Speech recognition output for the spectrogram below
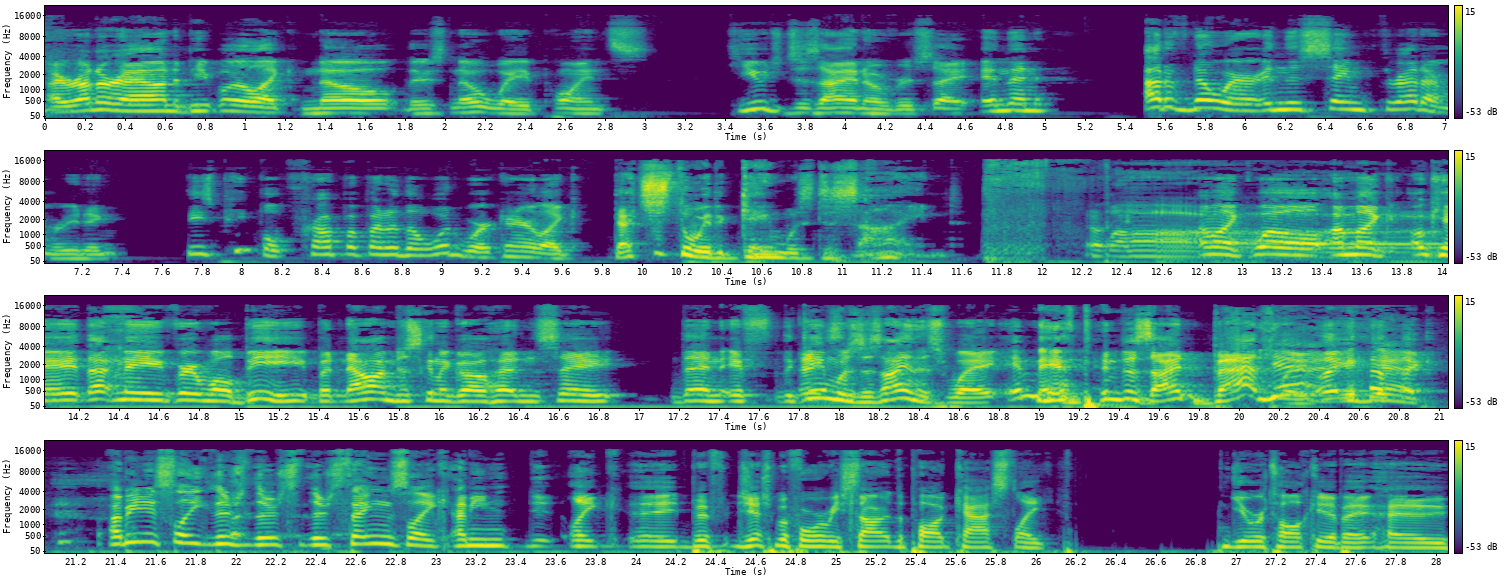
I run around and people are like, no, there's no waypoints. Huge design oversight. And then out of nowhere, in this same thread I'm reading, these people prop up out of the woodwork and are like, that's just the way the game was designed. I'm like, well, I'm like, okay, that may very well be, but now I'm just gonna go ahead and say, then if the game was designed this way, it may have been designed badly. Yeah, like, yeah. like, I mean, it's like there's there's there's things like I mean, like uh, bef- just before we started the podcast, like you were talking about how you,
